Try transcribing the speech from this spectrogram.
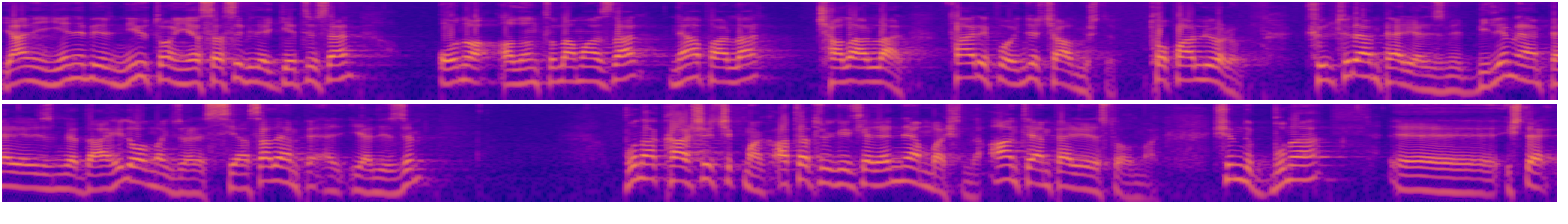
yani yeni bir Newton yasası bile getirsen onu alıntılamazlar. Ne yaparlar? Çalarlar. Tarih boyunca çalmıştır. Toparlıyorum. Kültür emperyalizmi, bilim emperyalizmine dahil olmak üzere siyasal emperyalizm buna karşı çıkmak. Atatürk ilkelerinin en başında. Anti-emperyalist olmak. Şimdi buna e, işte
